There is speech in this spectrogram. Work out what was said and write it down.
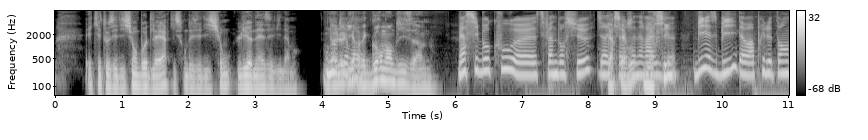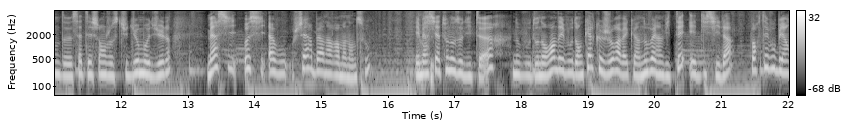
et qui est aux éditions Baudelaire, qui sont des éditions lyonnaises évidemment. On va le lire avec gourmandise. Merci beaucoup euh, Stéphane Bourcieux, directeur général de BSB, d'avoir pris le temps de cet échange au studio Module. Merci aussi à vous, cher Bernard Ramanansou. Et merci. à tous nos auditeurs. Nous vous donnons rendez-vous dans quelques jours avec un nouvel invité. Et d'ici là, portez-vous bien.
